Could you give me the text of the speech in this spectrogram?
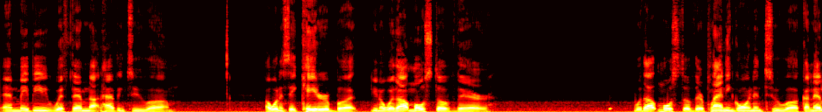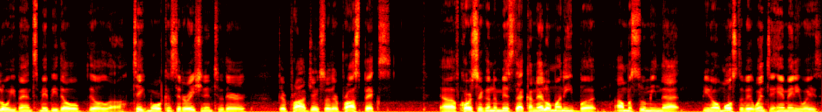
and maybe with them not having to, um, I wouldn't say cater, but you know, without most of their without most of their planning going into uh, Canelo events, maybe they'll they'll uh, take more consideration into their their projects or their prospects. Uh, of course, they're going to miss that Canelo money, but I'm assuming that you know most of it went to him anyways.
